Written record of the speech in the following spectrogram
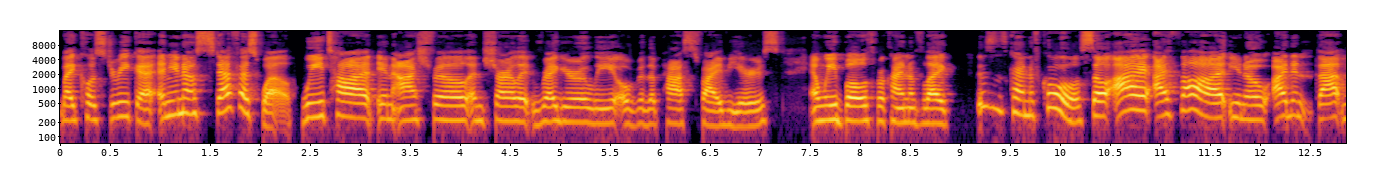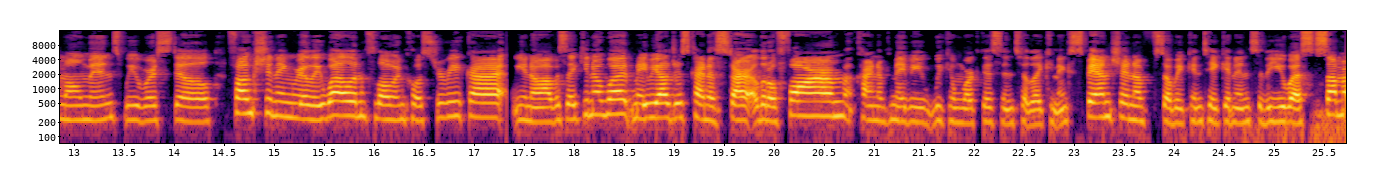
like Costa Rica. And you know, Steph as well. We taught in Asheville and Charlotte regularly over the past five years. And we both were kind of like, this is kind of cool. So I, I thought, you know, I didn't, that moment, we were still functioning really well and flow in Costa Rica. You know, I was like, you know what, maybe I'll just kind of start a little farm, kind of maybe we can work this into like an expansion of, so we can take it into the US summer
